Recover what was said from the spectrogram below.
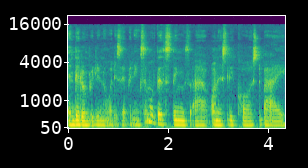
and they don't really know what is happening. Some of these things are honestly caused by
